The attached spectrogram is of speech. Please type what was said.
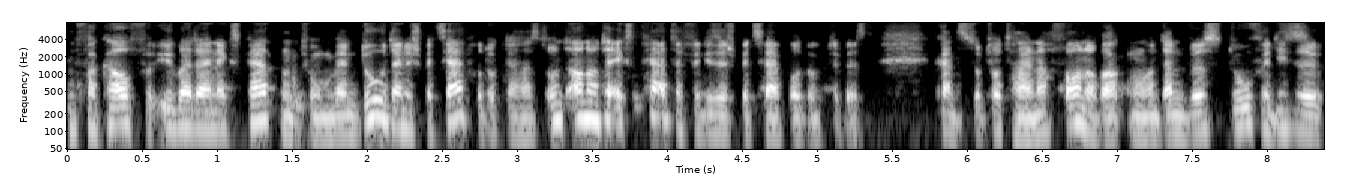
und verkaufe über dein Expertentum. Wenn du deine Spezialprodukte hast und auch noch der Experte für diese Spezialprodukte bist, kannst du total nach vorne rocken und dann wirst du für diese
